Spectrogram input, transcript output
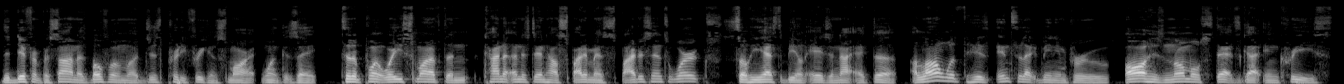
the different personas, both of them are just pretty freaking smart, one could say. To the point where he's smart enough to kind of understand how Spider-Man's spider sense works, so he has to be on edge and not act up. Along with his intellect being improved, all his normal stats got increased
